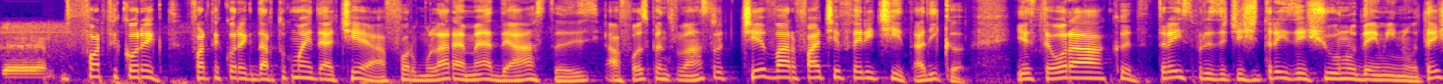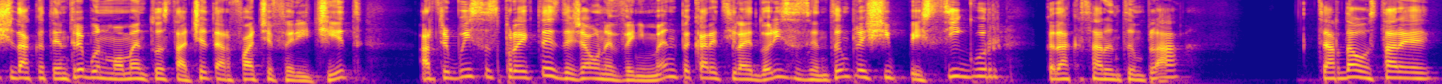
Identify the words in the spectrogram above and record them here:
de... Foarte corect, foarte corect, dar tocmai de aceea formularea mea de astăzi a fost pentru noastră ce v-ar face fericit. Adică este ora cât? 13 și 31 de minute și dacă te întreb în momentul ăsta ce te-ar face fericit, ar trebui să-ți proiectezi deja un eveniment pe care ți l-ai dori să se întâmple și ești sigur că dacă s-ar întâmpla, ți-ar da o stare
